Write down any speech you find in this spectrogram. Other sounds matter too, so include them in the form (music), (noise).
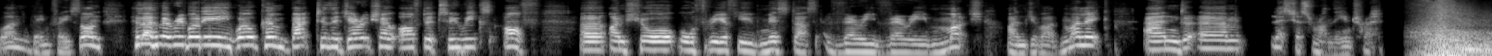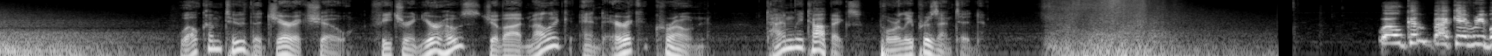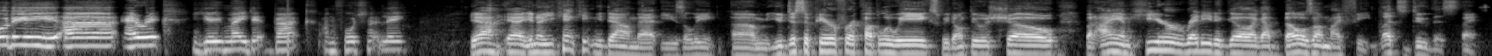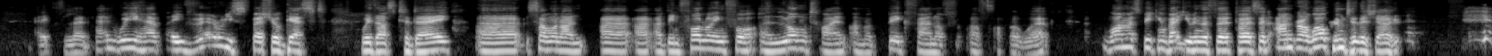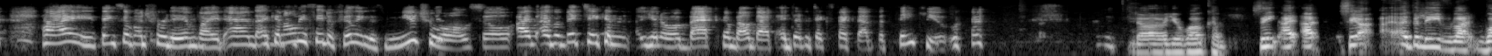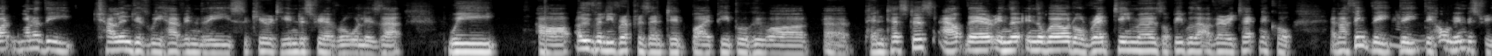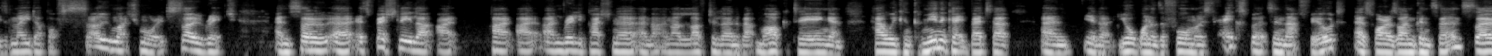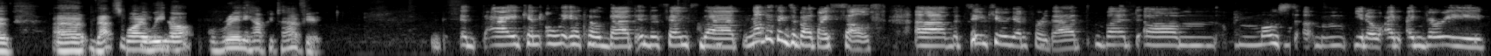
one, game face on. Hello, everybody. Welcome back to the Jerich Show after two weeks off. Uh, I'm sure all three of you missed us very, very much. I'm Javvad Malik, and um, let's just run the intro. Welcome to the Jerich Show, featuring your hosts Javvad Malik and Erich Kron. Timely topics, poorly presented. Welcome back, everybody. Uh, Erich, you made it back, unfortunately. Yeah, yeah. You know, you can't keep me down that easily. Um, you disappear for a couple of weeks. We don't do a show, but I am here ready to go. I got bells on my feet. Let's do this thing. Excellent. And we have a very special guest with us today. Uh, someone I'm uh, I've been following for a long time. I'm a big fan of, of, of her work why am I speaking about you in the third person? Andra, welcome to the show. (laughs) Hi, thanks so much for the invite. And I can only say the feeling is mutual. So I'm, I'm a bit taken, you know, aback about that. I didn't expect that, but thank you. (laughs) no, you're welcome. See, I, I see. I, I believe like one one of the challenges we have in the security industry overall is that we are overly represented by people who are uh, pen testers out there in the in the world, or red teamers, or people that are very technical. And I think the mm. the hmm. the whole industry is made up of so much more. It's so rich, and so uh, especially like I. I, I, am really passionate and, and I love to learn about marketing and how we can communicate better. And you know, you're one of the foremost experts in that field, as far as I'm concerned. So uh, that's why we are really happy to have you. I can only echo that in the sense that not the things about myself, uh, but thank you again for that. But um, most, um, you know, I'm, I'm very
